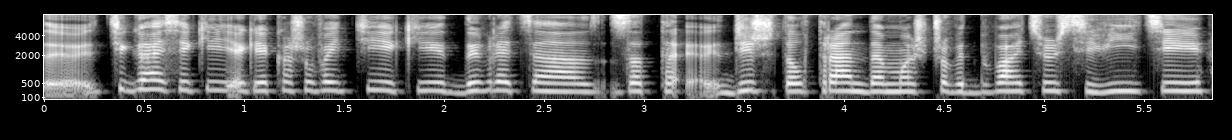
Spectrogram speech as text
е, ті guys, які, як я кажу, в IT, які дивляться за digital трендами, що відбувається у світі,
